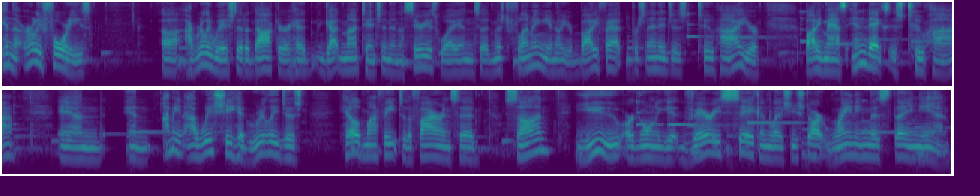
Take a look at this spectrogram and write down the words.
in the early 40s, uh, I really wish that a doctor had gotten my attention in a serious way and said, Mr. Fleming, you know, your body fat percentage is too high, your body mass index is too high. And, and I mean, I wish he had really just held my feet to the fire and said, Son, you are going to get very sick unless you start reining this thing in.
